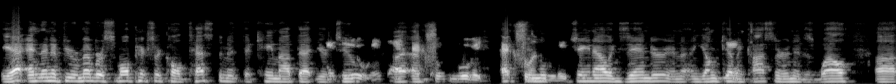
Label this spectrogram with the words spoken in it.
Yeah, and then if you remember a small picture called Testament that came out that year I too. Uh, excellent movie. Excellent, movie. Jane Alexander and a young Kevin yeah. Costner in it as well. Uh,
